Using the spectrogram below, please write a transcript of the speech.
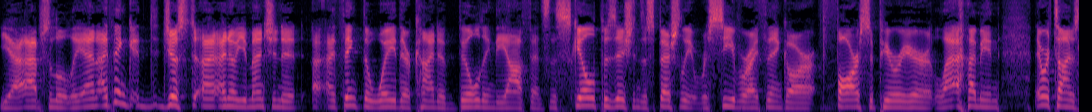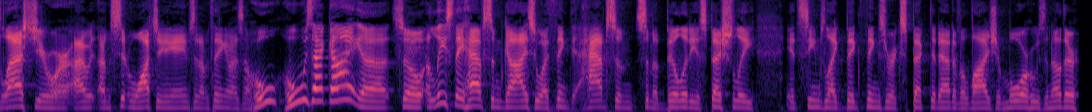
Yeah, absolutely. And I think just, I know you mentioned it, I think the way they're kind of building the offense, the skill positions, especially at receiver, I think are far superior. I mean, there were times last year where I, am sitting watching games and I'm thinking, I was like, who? Who was that guy? Uh, so at least they have some guys who I think have some, some ability, especially it seems like big things are expected out of Elijah Moore, who's another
